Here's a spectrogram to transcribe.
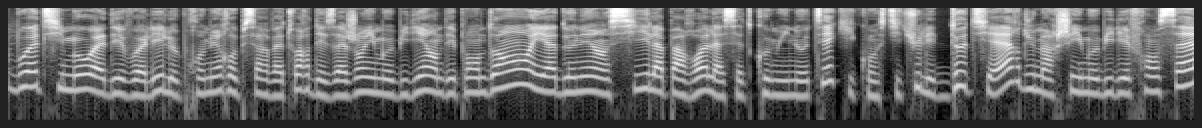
boîte IMO a dévoilé le premier observatoire des agents immobiliers indépendants et a donné ainsi la parole à cette communauté qui constitue les deux tiers du marché immobilier français.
